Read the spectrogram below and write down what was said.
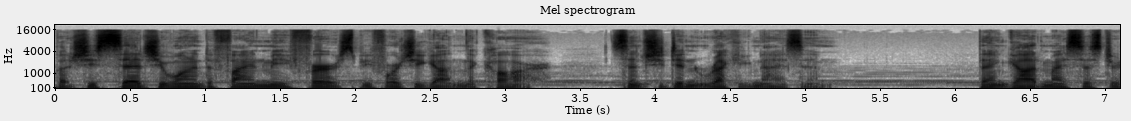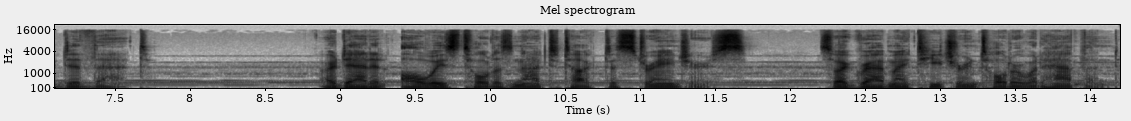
but she said she wanted to find me first before she got in the car, since she didn't recognize him. Thank God my sister did that. Our dad had always told us not to talk to strangers, so I grabbed my teacher and told her what happened.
